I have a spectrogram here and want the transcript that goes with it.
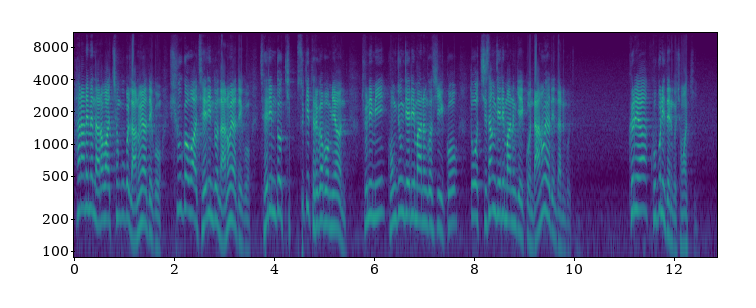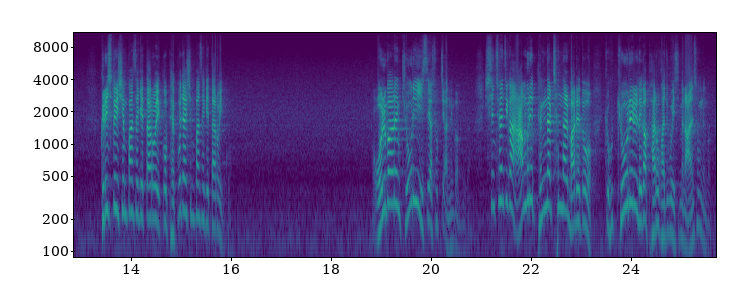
하나님의 나라와 천국을 나눠야 되고 휴거와 재림도 나눠야 되고 재림도 깊숙이 들어가 보면 주님이 공중 재림하는 것이 있고 또 지상 재림하는 게 있고 나눠야 된다는 거죠. 그래야 구분이 되는 거 정확히. 그리스도의 심판석이 따로 있고 백보자 심판석이 따로 있고 올바른 교리 있어야 속지 않는 겁니다. 신천지가 아무리 백날 천날 말해도 교, 교리를 내가 바로 가지고 있으면 안 속는 겁니다.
